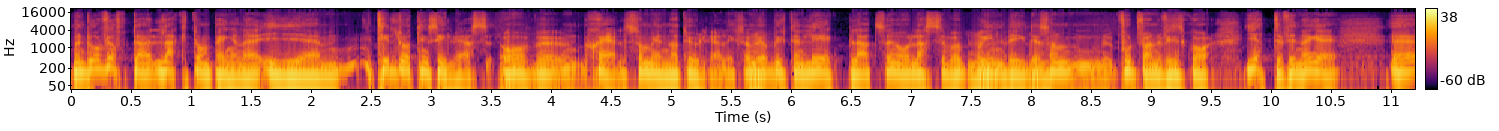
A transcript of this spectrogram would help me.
Men då har vi ofta lagt de pengarna i, eh, till Drottning Silvias av eh, skäl som är naturliga. Liksom. Vi har byggt en lekplats som jag och Lasse var uppe och invigde som fortfarande finns kvar. Jättefina grejer. Eh,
